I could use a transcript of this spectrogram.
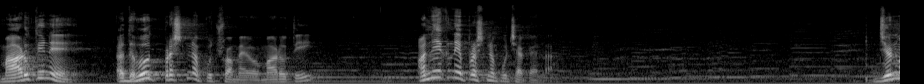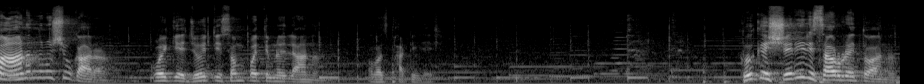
મારુતિને અદ્ભુત પ્રશ્ન પૂછવામાં આવ્યો. મારુતિ, અનેકને પ્રશ્ન પૂછ્યા પહેલા. જીવનમાં આનંદનું શું કારણ? કોઈ કે જોઈતી સંપત્તિ એટલે આનંદ. અવાજ ફાટી જાય છે. કોઈ કે શરીર સારું રહે તો આનંદ.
